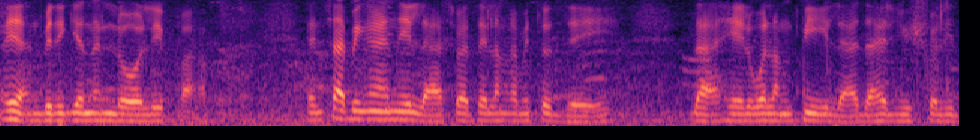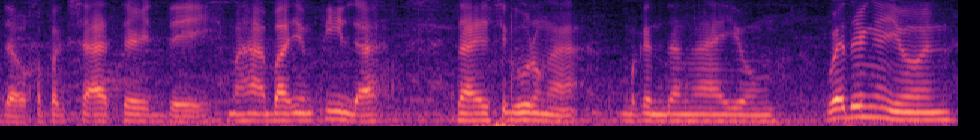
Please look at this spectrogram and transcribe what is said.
Ayan, binigyan ng lollipop. And sabi nga nila, swerte lang kami today dahil walang pila. Dahil usually daw kapag Saturday, mahaba yung pila. Dahil siguro nga, maganda nga yung weather ngayon.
